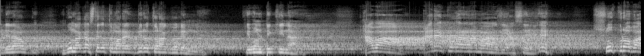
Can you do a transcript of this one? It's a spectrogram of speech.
এটা গুণা কাজ থেকে তোমার বিরত রাখব কেমনে? কি বল ঠিক কি না? আবার আরেক প্রকার নামাজি আছে শুক্রবার,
